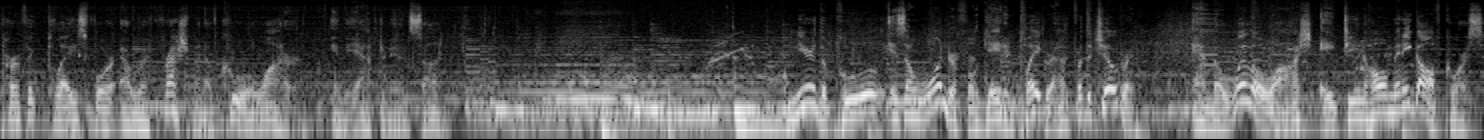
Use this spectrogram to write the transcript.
perfect place for a refreshment of cool water in the afternoon sun. Near the pool is a wonderful gated playground for the children and the Willow Wash 18 hole mini golf course.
